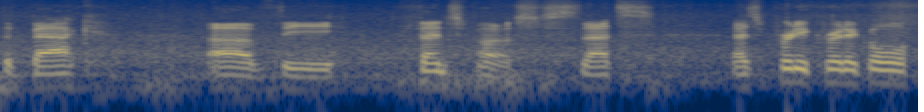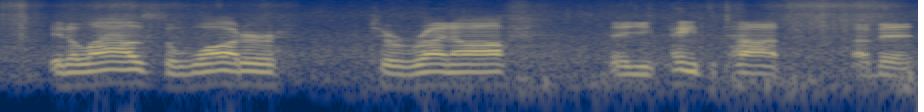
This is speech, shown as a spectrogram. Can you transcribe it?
the back of the fence posts. That's, that's pretty critical. It allows the water to run off, that you paint the top of it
